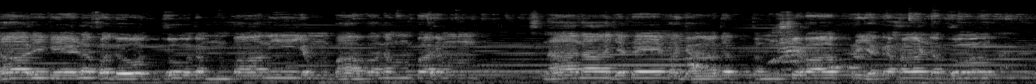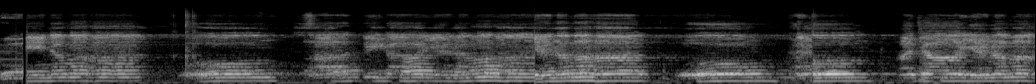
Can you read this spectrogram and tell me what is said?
नारिकेलफलोद्भूतं पानीयं पावनं परम् स्नानाय ते मया दत्तं शिवाप्रियग्रहाणभो ॐ नमः ॐ सात्विकाय नमः नमः अजाय नमः।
